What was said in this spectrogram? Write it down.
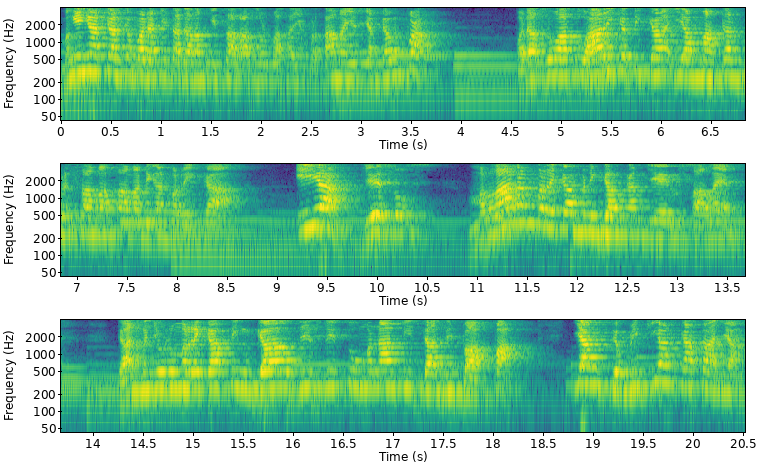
mengingatkan kepada kita dalam kisah Rasul pasal yang pertama ayat yang keempat pada suatu hari ketika ia makan bersama-sama dengan mereka, ia Yesus melarang mereka meninggalkan Yerusalem dan menyuruh mereka tinggal di situ menanti janji Bapa. Yang demikian katanya,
